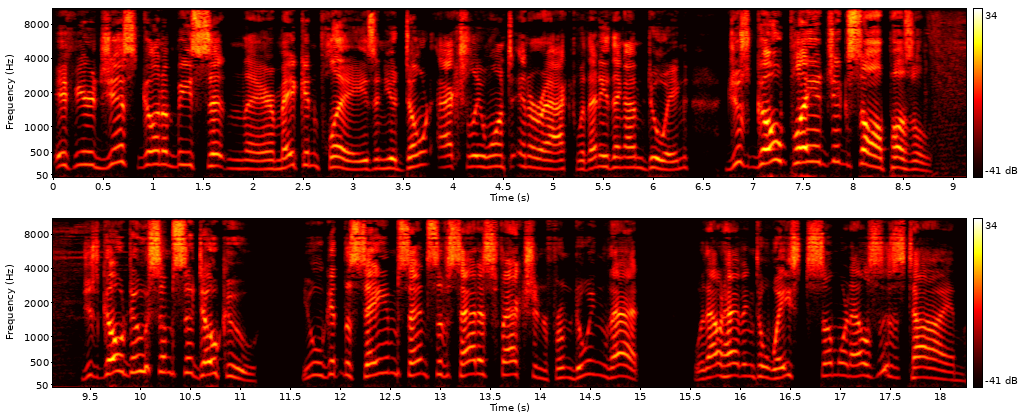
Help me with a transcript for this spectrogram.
if you're just gonna be sitting there making plays and you don't actually want to interact with anything I'm doing, just go play a jigsaw puzzle. Just go do some Sudoku. You will get the same sense of satisfaction from doing that without having to waste someone else's time.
